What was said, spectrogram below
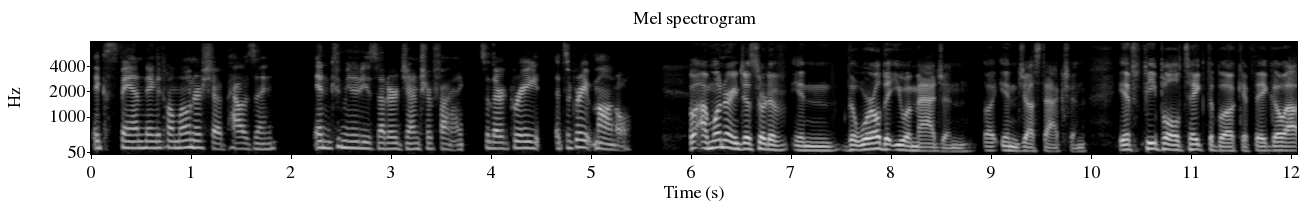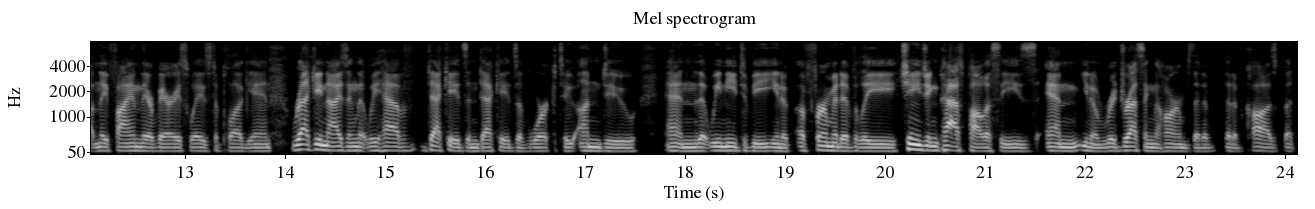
expanding home ownership housing in communities that are gentrifying. So they're great. It's a great model. I'm wondering, just sort of in the world that you imagine uh, in Just Action, if people take the book, if they go out and they find their various ways to plug in, recognizing that we have decades and decades of work to undo and that we need to be, you know, affirmatively changing past policies and, you know, redressing the harms that have that have caused. But,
